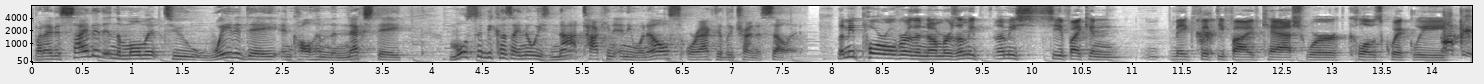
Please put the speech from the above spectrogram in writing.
But I decided in the moment to wait a day and call him the next day, mostly because I know he's not talking to anyone else or actively trying to sell it. Let me pore over the numbers. Let me let me see if I can make 55 cash work, close quickly. Okay.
